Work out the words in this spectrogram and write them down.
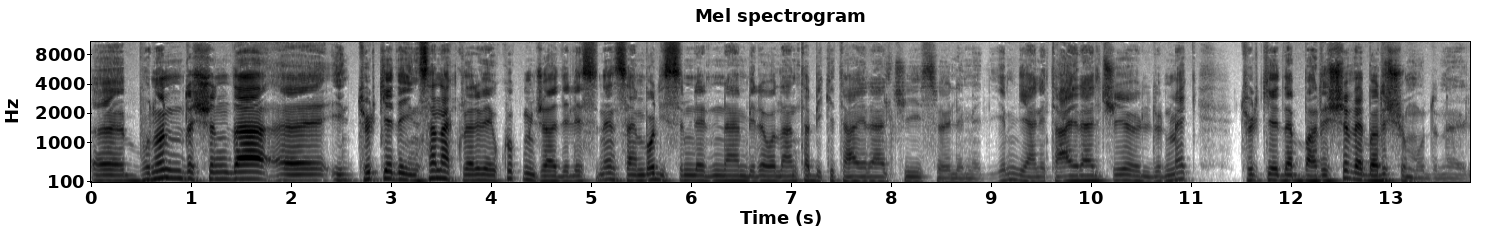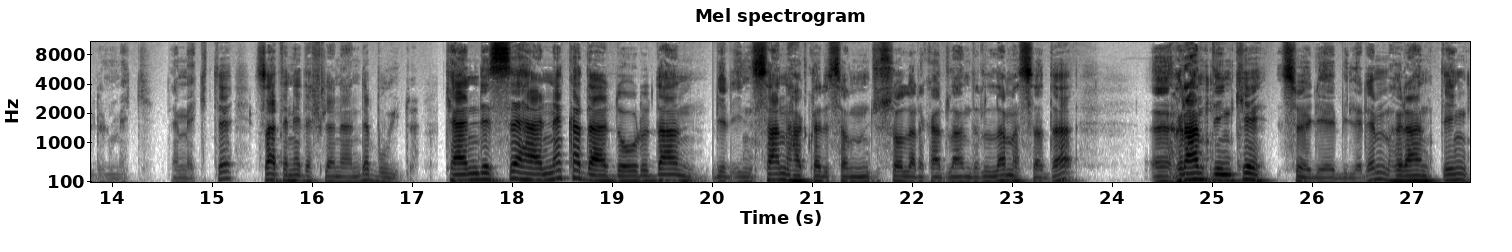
E, bunun dışında e, Türkiye'de insan hakları ve hukuk mücadelesinin sembol isimlerinden biri olan tabii ki Tahir Elçi'yi söylemeliyim. Yani Tahir Elçi'yi öldürmek Türkiye'de barışı ve barış umudunu öldürmek demekti. Zaten hedeflenen de buydu kendisi her ne kadar doğrudan bir insan hakları savunucusu olarak adlandırılamasa da e, Hrant Dink'i söyleyebilirim. Hrant Dink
